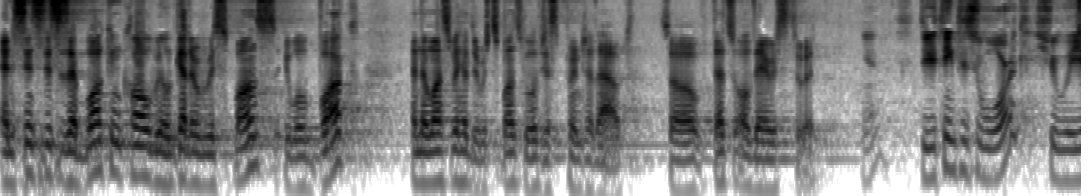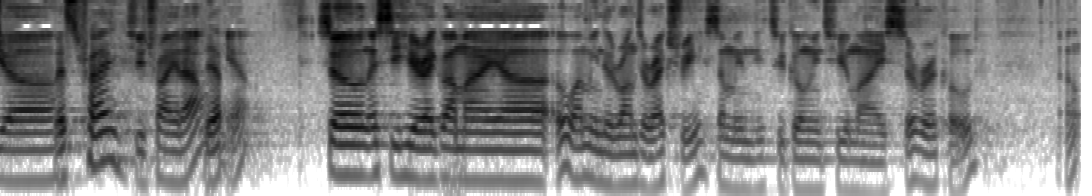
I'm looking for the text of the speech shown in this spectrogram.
And since this is a blocking call, we'll get a response. It will block. And then once we have the response, we'll just print it out. So that's all there is to it. Yeah. Do you think this will work? Should we? Uh, let's try. Should we try it out? Yep. Yeah. So let's see here. I got my. Uh, oh, I'm in the wrong directory. So I need to go into my server code. Oh,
